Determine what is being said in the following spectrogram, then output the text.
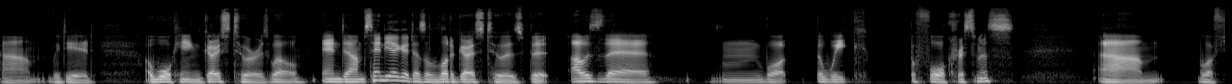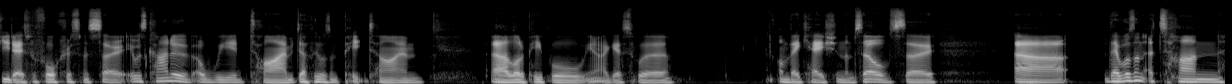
um, we did a walking ghost tour as well. And um, San Diego does a lot of ghost tours, but I was there, mm, what, the week before Christmas, um, well, a few days before Christmas. So it was kind of a weird time. It definitely wasn't peak time. Uh, a lot of people, you know, I guess were on vacation themselves. So uh, there wasn't a ton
